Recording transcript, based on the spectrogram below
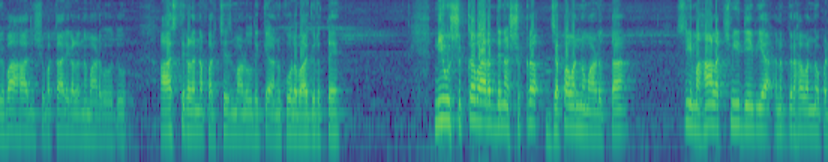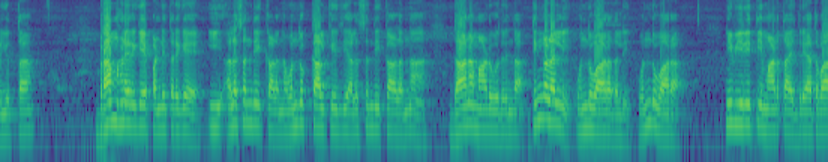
ವಿವಾಹಾದಿ ಶುಭ ಕಾರ್ಯಗಳನ್ನು ಮಾಡಬಹುದು ಆಸ್ತಿಗಳನ್ನು ಪರ್ಚೇಸ್ ಮಾಡುವುದಕ್ಕೆ ಅನುಕೂಲವಾಗಿರುತ್ತೆ. ನೀವು ಶುಕ್ರವಾರದ ದಿನ ಶುಕ್ರ ಜಪವನ್ನು ಮಾಡುತ್ತಾ, ಶ್ರೀ ಮಹಾಲಕ್ಷ್ಮೀ ದೇವಿಯ ಅನುಗ್ರಹವನ್ನು ಪಡೆಯುತ್ತಾ, ಬ್ರಾಹ್ಮಣರಿಗೆ, ಪಂಡಿತರಿಗೆ ಈ ಅಲಸಂದಿ ಕಾಳನ್ನು, ಒಂದು ಕಾಲು ಕೆ ಜಿ ಅಲಸಂದಿ ಕಾಳನ್ನು ದಾನ ಮಾಡುವುದರಿಂದ ತಿಂಗಳಲ್ಲಿ ಒಂದು ವಾರದಲ್ಲಿ, ಒಂದು ವಾರ ನೀವು ಈ ರೀತಿ ಮಾಡ್ತಾ ಇದ್ದರೆ ಅಥವಾ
